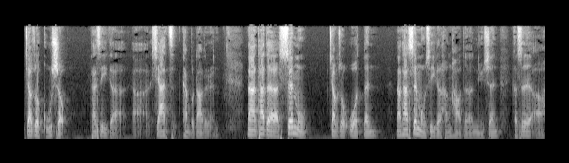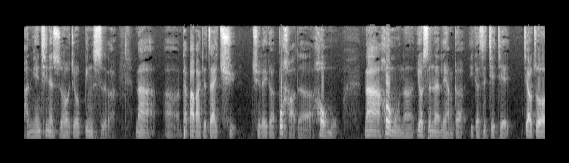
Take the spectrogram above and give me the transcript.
叫做瞽叟，他是一个啊、呃、瞎子，看不到的人。那他的生母叫做沃登。那他生母是一个很好的女生，可是呃很年轻的时候就病死了。那呃他爸爸就再娶娶了一个不好的后母。那后母呢又生了两个，一个是姐姐叫做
